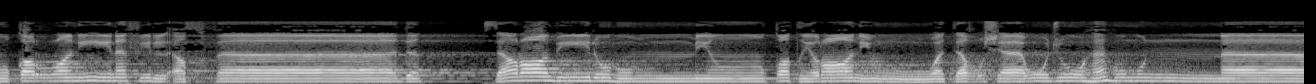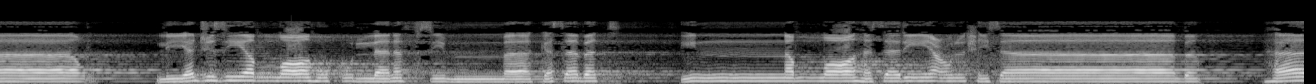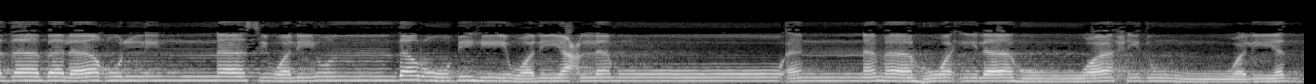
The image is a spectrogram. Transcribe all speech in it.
مُقَرَّنِينَ فِي الْأَصْفَادِ سَرَابِيلُهُم مِّن قَطِرَانٍ وَتَغْشَىٰ وُجُوهَهُمُ النَّارُ لِيَجْزِيَ اللَّهُ كُلَّ نَفْسٍ مَّا كَسَبَتْ إِنَّ اللَّهَ سَرِيعُ الْحِسَابِ هَذَا بَلَاغٌ لِّلنَّاسِ وَلِيُنذَرُوا بِهِ وَلِيَعْلَمُوا أَنَّمَا هُوَ إِلَٰهٌ وَاحِدٌ وَلِيَذَّكَّرَ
